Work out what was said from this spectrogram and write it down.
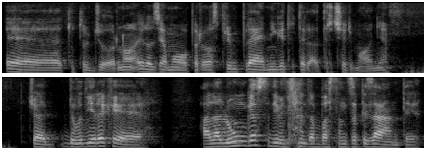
eh, tutto il giorno e lo usiamo per lo sprint planning e tutte le altre cerimonie. Cioè, devo dire che alla lunga sta diventando abbastanza pesante,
